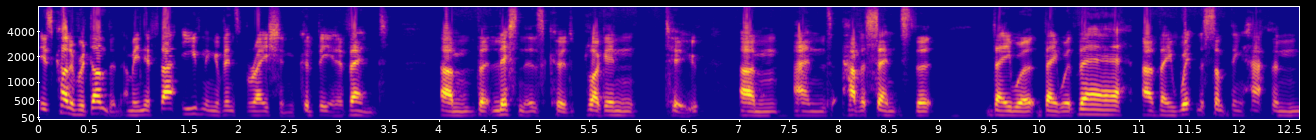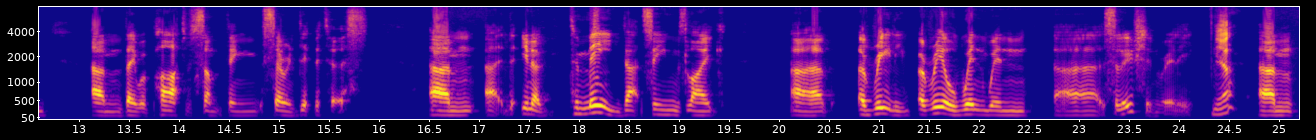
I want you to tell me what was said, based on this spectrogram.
is kind of redundant i mean if that evening of inspiration could be an event um, that listeners could plug in to um, and have a sense that they were they were there uh, they witnessed something happen um, they were part of something serendipitous. Um, uh, you know, to me, that seems like uh, a really a real win-win uh, solution. Really, Yeah. Um,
